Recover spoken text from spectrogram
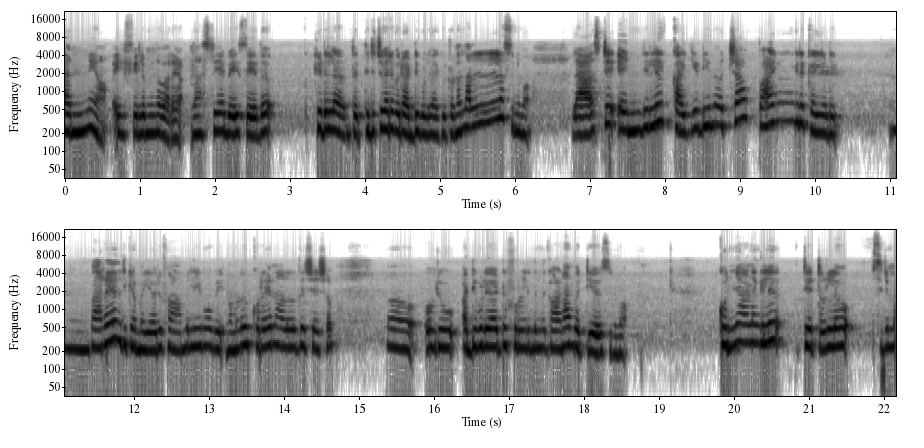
തന്നെയാണ് ഈ ഫിലിം എന്ന് പറയാം. നസ്രിയ ബേസ് ചെയ്ത് കിടില തിരിച്ചുവരവ് ഒരു അടിപൊളിയാക്കിയിട്ടുണ്ട്. നല്ല സിനിമ ലാസ്റ്റ് എൻഡിൽ കയ്യടി എന്ന് വെച്ചാൽ ഭയങ്കര കയ്യടി. പറയാതിരിക്കാൻ വയ്യ. ഒരു ഫാമിലി മൂവി നമ്മൾ കുറേ നാളുകൾക്ക് ശേഷം ഒരു അടിപൊളിയായിട്ട് ഫുള്ളിൽ നിന്ന് കാണാൻ പറ്റിയ ഒരു സിനിമ കുഞ്ഞാണെങ്കിൽ തിയേറ്ററിൽ സിനിമ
